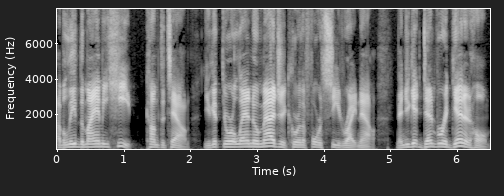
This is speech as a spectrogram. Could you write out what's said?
I believe, the Miami Heat come to town. You get the Orlando Magic, who are the fourth seed right now. Then you get Denver again at home.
